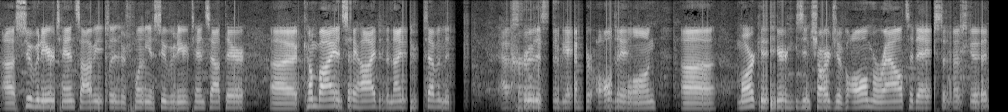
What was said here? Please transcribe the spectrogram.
uh, souvenir tents. Obviously, there's plenty of souvenir tents out there. Uh, come by and say hi to the 97 the crew that's going to be out here all day long. Uh, Mark is here. He's in charge of all morale today, so that's good.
